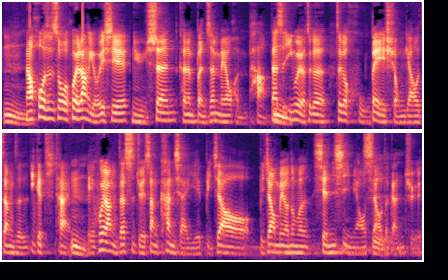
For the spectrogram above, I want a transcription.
嗯，那或者是说会让有一些女生可能本身没有很胖，但是因为有这个这个虎背熊腰这样子一个体态，嗯，也会让你在视觉上看起来也比较比较没有那么纤细苗条的感觉。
